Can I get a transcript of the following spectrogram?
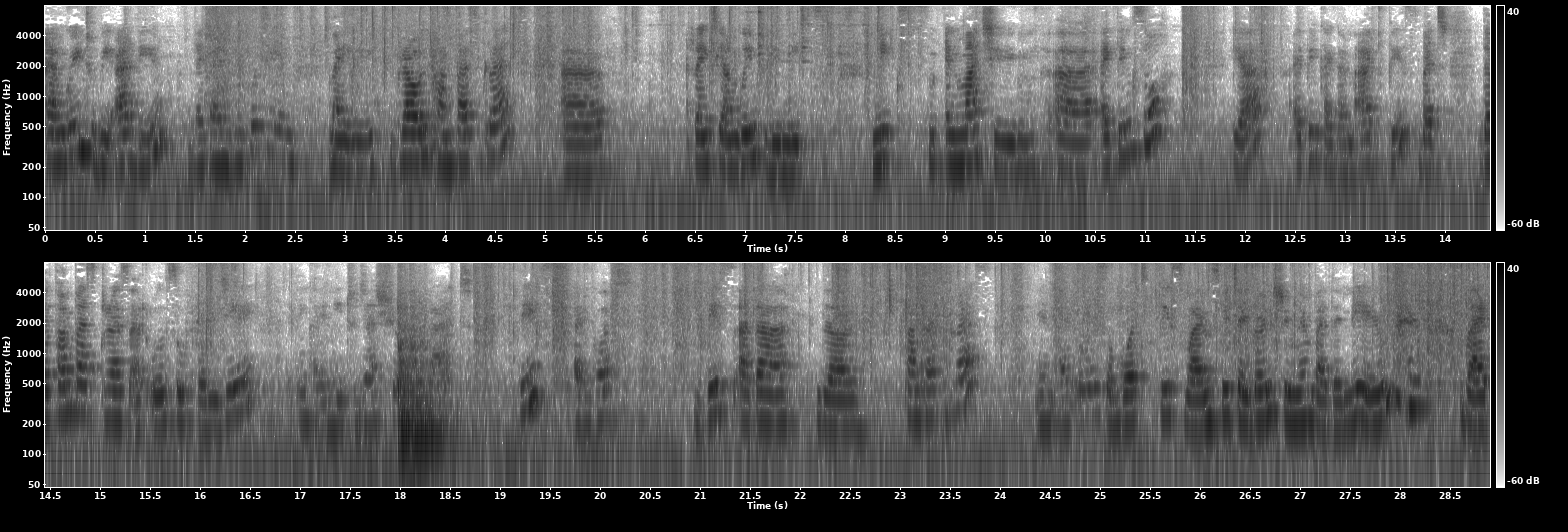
I'm going to be adding like i'll be putting my brown pampas grass. Uh, right here i'm going to be mix mix and matching uh, i think so. Yeah i think i can add this but the pampas grass are also from j. I think i need to just show you that. This i got this other the pampas grass and i also got these ones which i don't remember the name but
